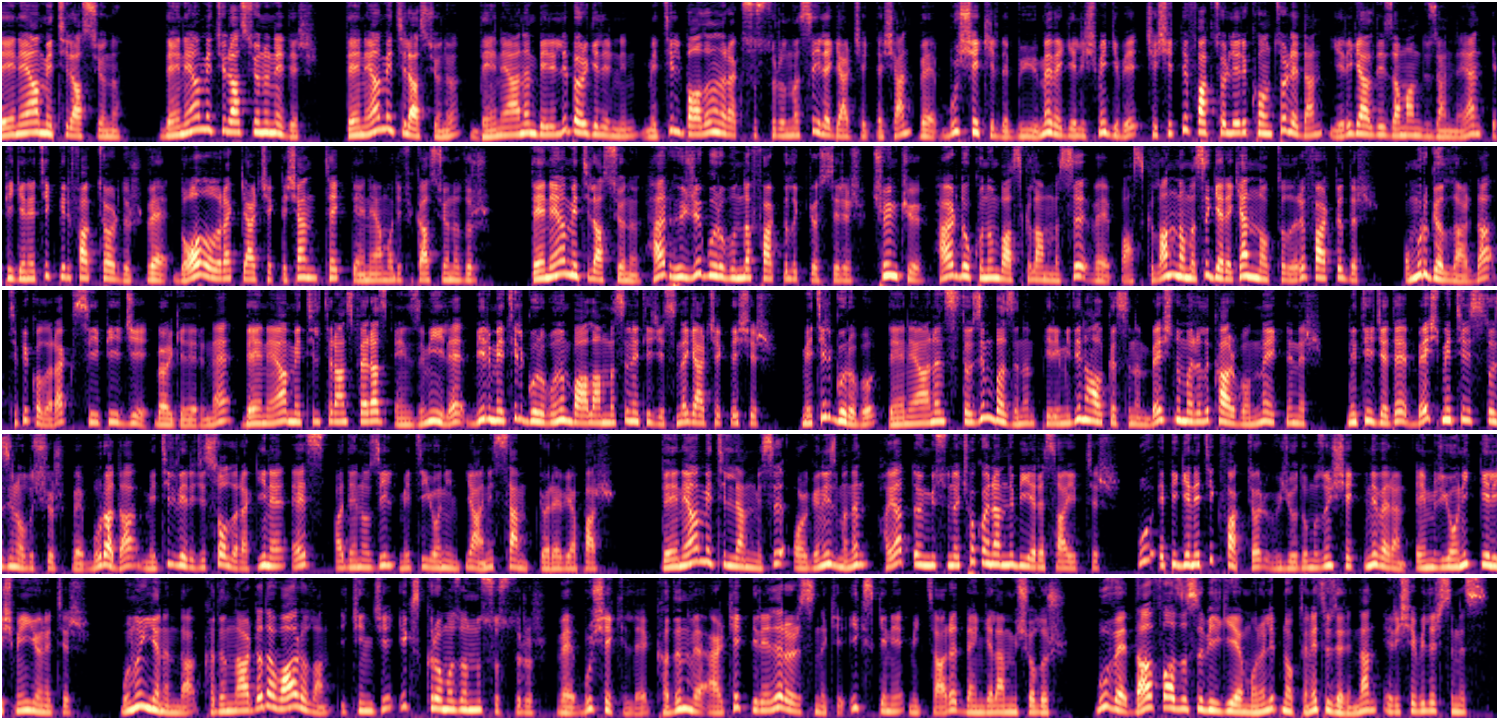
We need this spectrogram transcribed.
DNA metilasyonu. DNA metilasyonu nedir? DNA metilasyonu, DNA'nın belirli bölgelerinin metil bağlanarak susturulması ile gerçekleşen ve bu şekilde büyüme ve gelişme gibi çeşitli faktörleri kontrol eden, yeri geldiği zaman düzenleyen epigenetik bir faktördür ve doğal olarak gerçekleşen tek DNA modifikasyonudur. DNA metilasyonu her hücre grubunda farklılık gösterir. Çünkü her dokunun baskılanması ve baskılanmaması gereken noktaları farklıdır. Omurgalılarda tipik olarak CPG bölgelerine DNA metiltransferaz enzimi ile bir metil grubunun bağlanması neticesinde gerçekleşir. Metil grubu DNA'nın sitozin bazının pirimidin halkasının 5 numaralı karbonuna eklenir. Neticede 5 metil sitozin oluşur ve burada metil vericisi olarak yine S-adenozil metiyonin yani SAM görev yapar. DNA metillenmesi organizmanın hayat döngüsünde çok önemli bir yere sahiptir. Bu epigenetik faktör vücudumuzun şeklini veren embriyonik gelişmeyi yönetir. Bunun yanında kadınlarda da var olan ikinci X kromozomunu susturur ve bu şekilde kadın ve erkek bireyler arasındaki X geni miktarı dengelenmiş olur. Bu ve daha fazlası bilgiye monolip.net üzerinden erişebilirsiniz.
